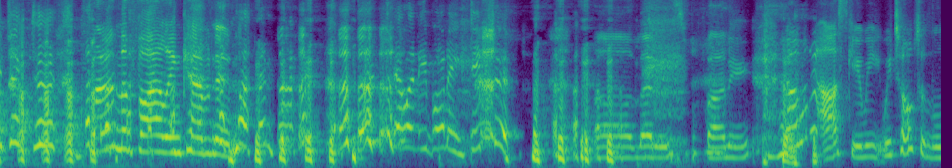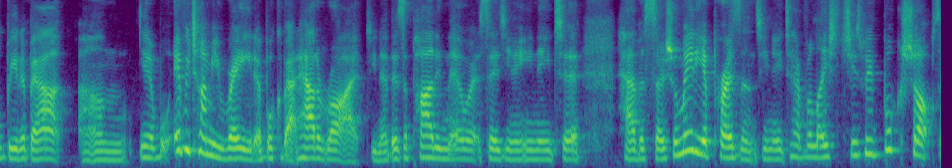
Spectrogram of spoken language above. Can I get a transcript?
reject her? Burn the filing cabinet. Don't tell anybody. Ditch it. oh, that is funny. Now, I want to ask you. We we talked a little bit about, um, you know, every time you read a book about how to write, you know, there's a part in there where it says, you know, you need to have a social media presence, you need to have relationships with bookshops,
